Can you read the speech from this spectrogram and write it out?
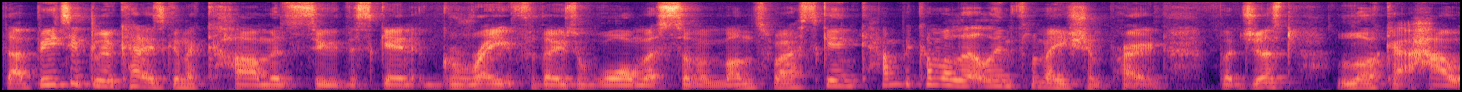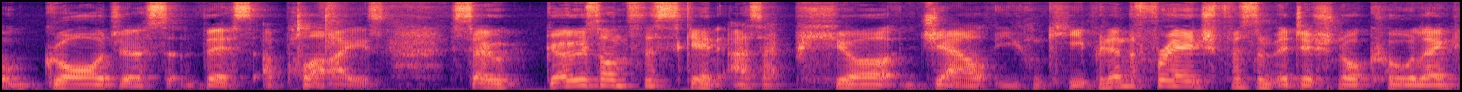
That beta glucan is going to calm and soothe the skin, great for those warmer summer months where skin can become a little inflammation prone. But just look at how gorgeous this applies. So goes onto the skin as a pure gel. You can keep it in the fridge for some additional cooling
